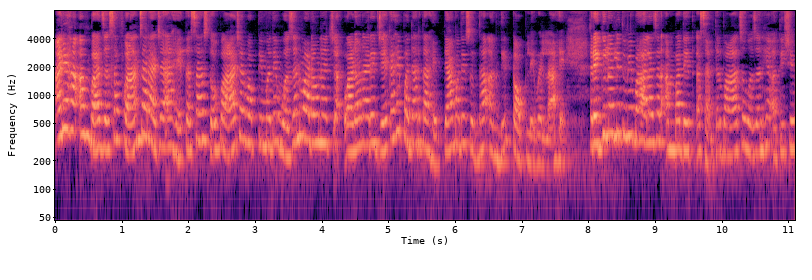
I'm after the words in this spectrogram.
आणि हा आंबा जसा फळांचा राजा आहे तसाच तो बाळाच्या बाबतीमध्ये वजन वाढवण्याच्या वाढवणारे जे काही पदार्थ आहेत त्यामध्ये सुद्धा अगदी टॉप लेवलला आहे. रेग्युलरली तुम्ही बाळाला जर आंबा देत असाल तर बाळाचं वजन हे अतिशय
